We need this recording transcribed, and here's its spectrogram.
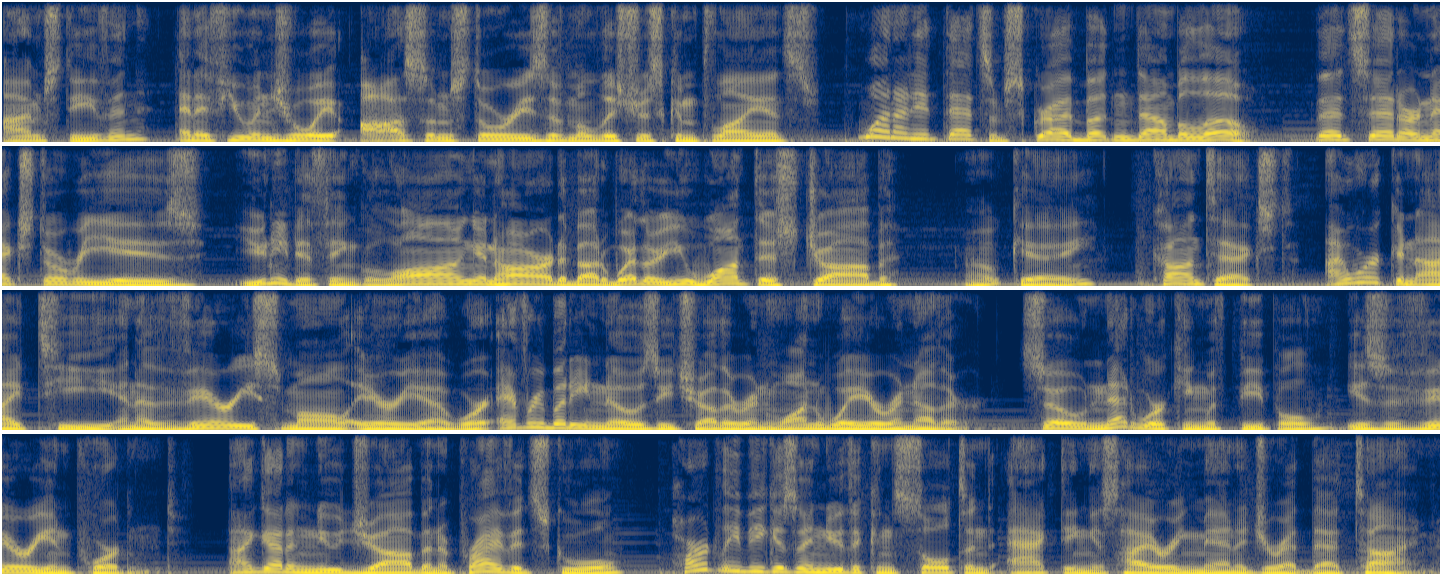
I'm Steven, and if you enjoy awesome stories of malicious compliance, why not hit that subscribe button down below? That said, our next story is You need to think long and hard about whether you want this job. Okay. Context I work in IT in a very small area where everybody knows each other in one way or another, so networking with people is very important. I got a new job in a private school, partly because I knew the consultant acting as hiring manager at that time,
